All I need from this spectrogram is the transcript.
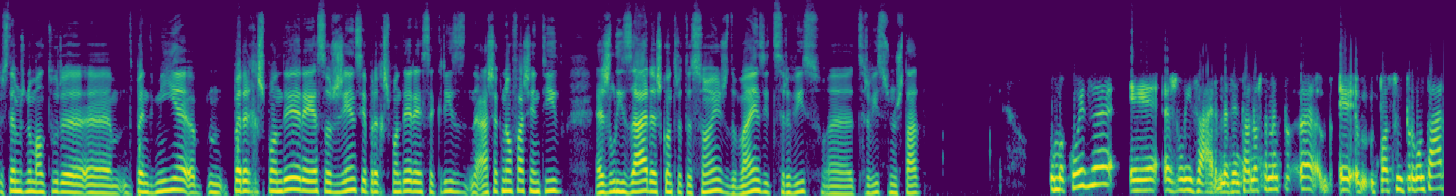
Estamos numa altura uh, de pandemia. Para responder a essa urgência, para responder a essa crise, acha que não faz sentido agilizar as contratações de bens e de, serviço, uh, de serviços no Estado? Uma coisa é agilizar, mas então nós também uh, é, posso me perguntar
